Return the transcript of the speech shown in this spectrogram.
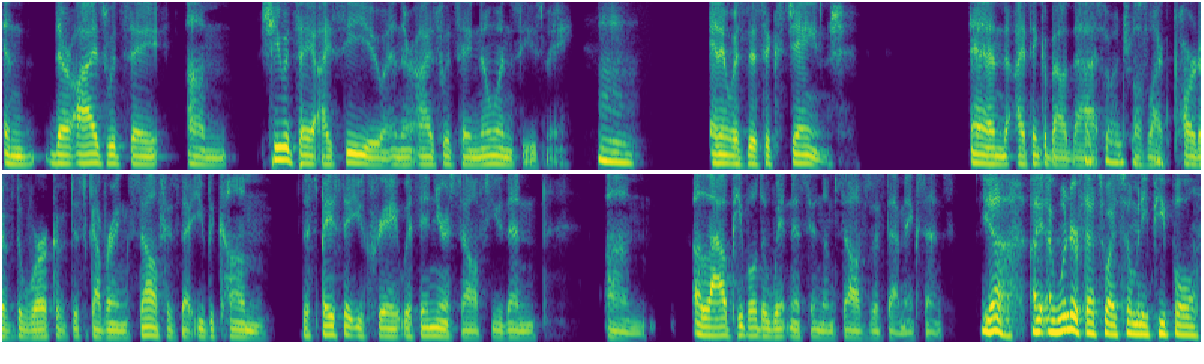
and their eyes would say, um, she would say, I see you, and their eyes would say, No one sees me. Mm, And it was this exchange. And I think about that that's so of like part of the work of discovering self is that you become the space that you create within yourself, you then um, allow people to witness in themselves, if that makes sense. Yeah, I, I wonder if that's why so many people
